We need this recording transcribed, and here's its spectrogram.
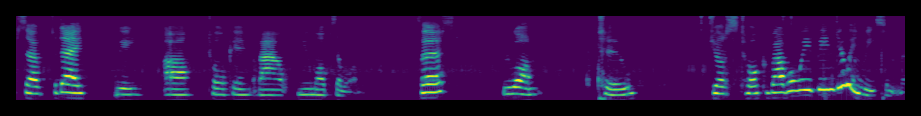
So today we are talking about new mobs I want. First, we want to just talk about what we've been doing recently.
